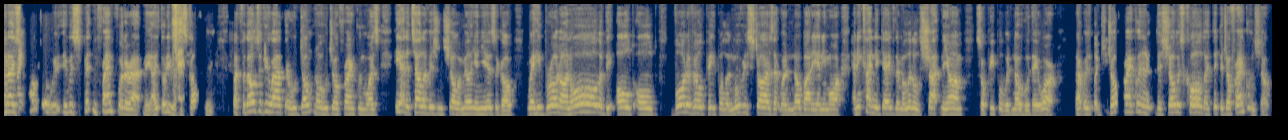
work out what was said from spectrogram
When I spoke to him, he was spitting Frankfurter at me. I thought he was disgusting. But for those of you out there who don't know who Joe Franklin was, he had a television show a million years ago where he brought on all of the old, old vaudeville people and movie stars that were nobody anymore. And he kind of gave them a little shot in the arm so people would know who they were. That was But- Joe Franklin. and The show was called, I think, the Joe Franklin Show.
